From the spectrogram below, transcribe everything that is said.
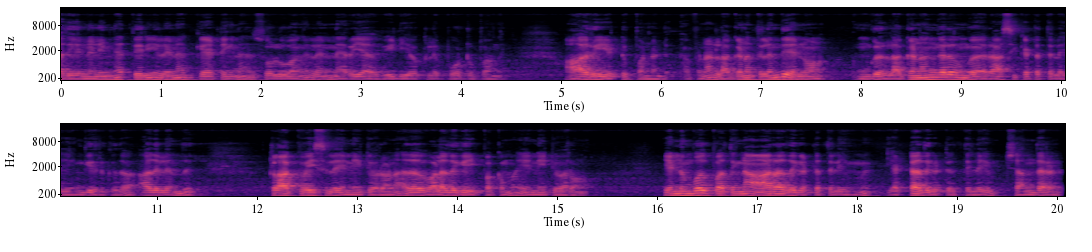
அது என்னன்னீங்கன்னா தெரியலைன்னா கேட்டிங்கன்னா சொல்லுவாங்க இல்லைன்னா நிறையா வீடியோக்களே போட்டிருப்பாங்க. ஆறு எட்டு பன்னெண்டு. அப்படின்னா லக்னத்துலேருந்து எண்ணணும். உங்கள் லக்னங்கிற உங்கள் ராசி கட்டத்தில் எங்கே இருக்குதோ அதுலேருந்து கிளாக் வைஸில் எண்ணிட்டு வரணும். அதாவது வலதுகை பக்கமாக எண்ணிட்டு வரணும். எண்ணும்போது பார்த்திங்கன்னா ஆறாவது கட்டத்துலேயும் எட்டாவது கட்டத்துலேயும் சந்திரன்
